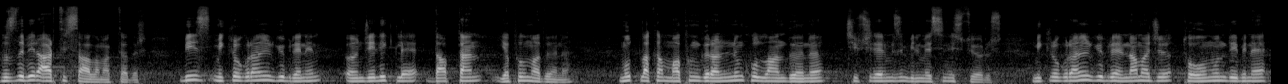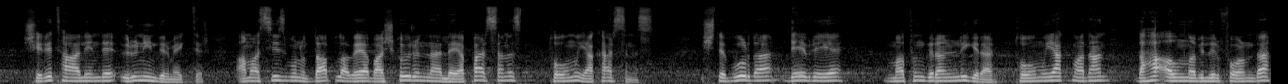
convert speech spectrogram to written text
hızlı bir artış sağlamaktadır. Biz mikrogranül gübrenin öncelikle DAP'tan yapılmadığını, mutlaka MAP'ın granülünün kullandığını çiftçilerimizin bilmesini istiyoruz. Mikrogranül gübrenin amacı tohumun dibine şerit halinde ürün indirmektir. Ama siz bunu DAP'la veya başka ürünlerle yaparsanız tohumu yakarsınız. İşte burada devreye MAP'ın granülü girer. Tohumu yakmadan daha alınabilir formda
